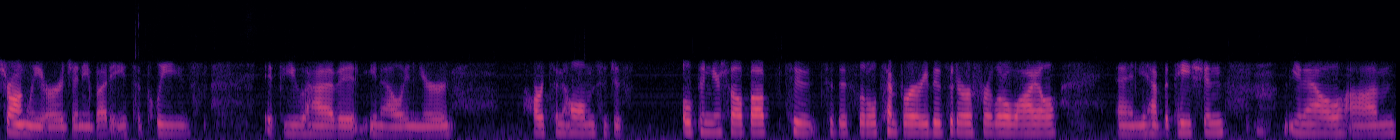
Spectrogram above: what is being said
strongly urge anybody to please, if you have it, you know, in your hearts and homes, to just open yourself up to to this little temporary visitor for a little while and you have the patience you know um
